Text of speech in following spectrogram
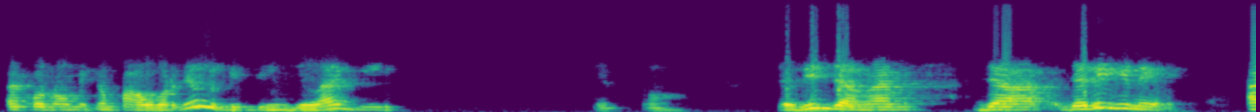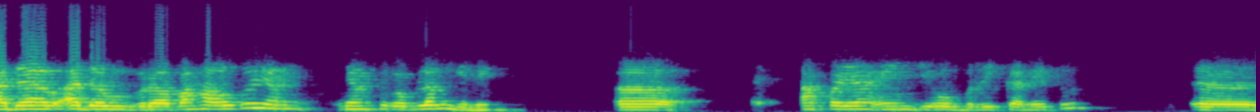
ekonomi empowernya lebih tinggi lagi gitu jadi jangan ja, jadi gini ada ada beberapa hal tuh yang yang suka bilang gini uh, apa yang NGO berikan itu uh,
